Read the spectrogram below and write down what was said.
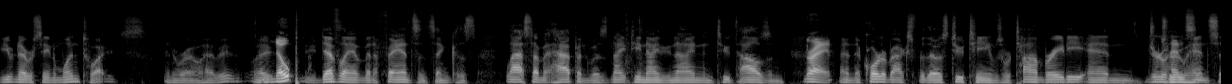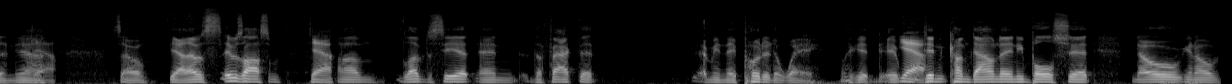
You've never seen them win twice in a row, have you? Like, Nope. You definitely haven't been a fan since then, because last time it happened was 1999 and 2000, right. and the quarterbacks for those two teams were Tom Brady and Drew Drew, Henson. Henson. Yeah. Yeah. So yeah, that was it was awesome. Yeah. Um, love to see it, and the fact that, I mean, they put it away. Like it, it Yeah. didn't come down to any bullshit. No, you know,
